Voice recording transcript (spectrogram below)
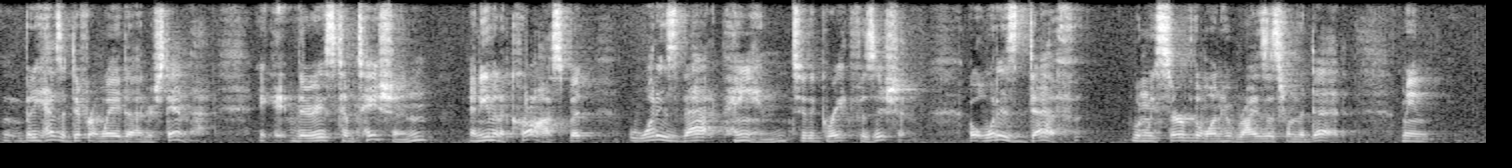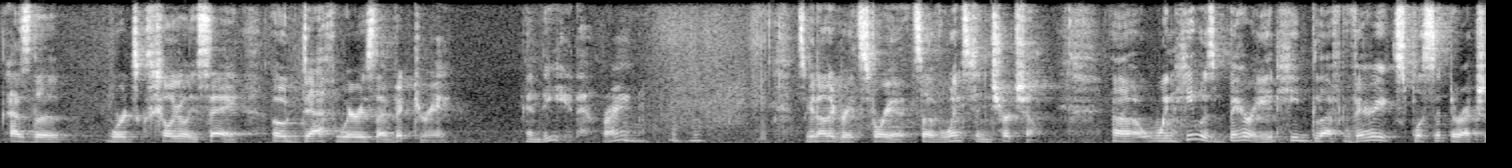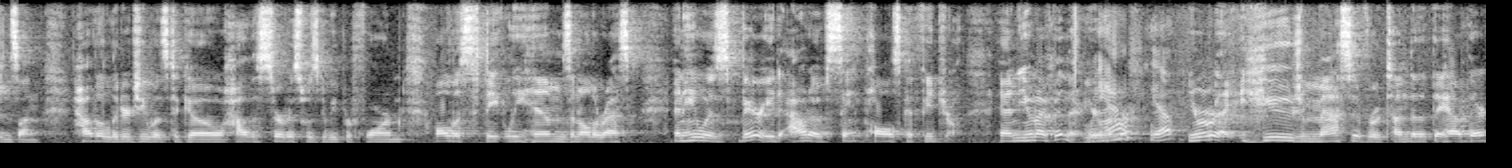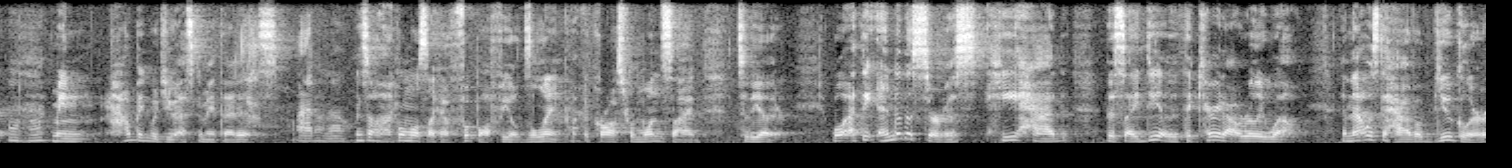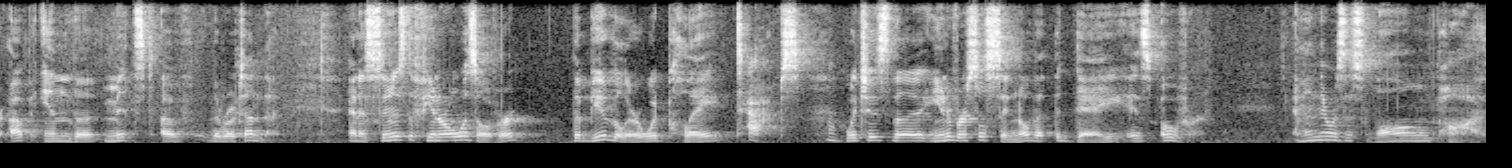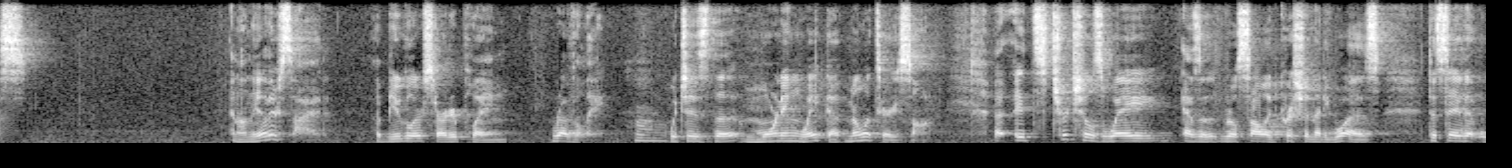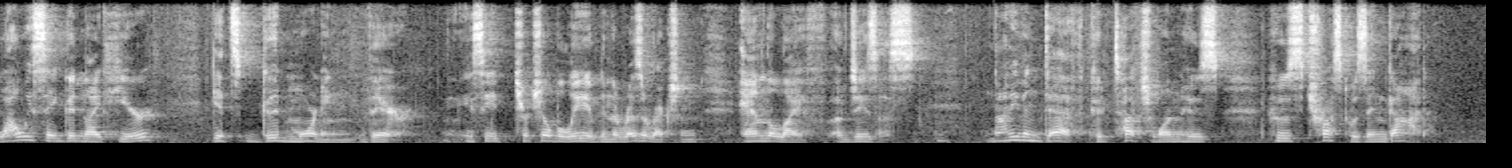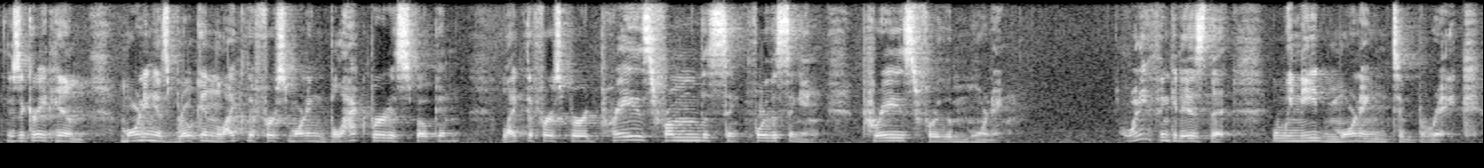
but he has a different way to understand that. There is temptation and even a cross, but what is that pain to the great physician? What is death when we serve the one who rises from the dead? I mean, as the words clearly say, Oh, death, where is thy victory? Indeed, right? It's like another great story. It's of Winston Churchill. Uh, when he was buried, he'd left very explicit directions on how the liturgy was to go, how the service was to be performed, all the stately hymns and all the rest. And he was buried out of St. Paul's Cathedral. And you and I've been there. You We remember? have, yep. You remember that huge, massive rotunda that they have there? Mm-hmm. I mean, how big would you estimate that is? I don't know. It's like almost like a football field's length across from one side to the other. Well, at the end of the service, he had this idea that they carried out really well, and that was to have a bugler up in the midst of the rotunda. And as soon as the funeral was over, the bugler would play taps, which is the universal signal that the day is over. And then there was this long pause. And on the other side, a bugler started playing Reveille, which is the morning wake up military song. Uh, it's Churchill's way, as a real solid Christian that he was, to say that while we say good night here, it's good morning there. You see, Churchill believed in the resurrection and the life of Jesus. Not even death could touch one whose, whose trust was in God. There's a great hymn Morning is broken like the first morning, blackbird is spoken like the first bird. Praise from the sing- for the singing, praise for the morning. Why do you think it is that we need morning to break?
